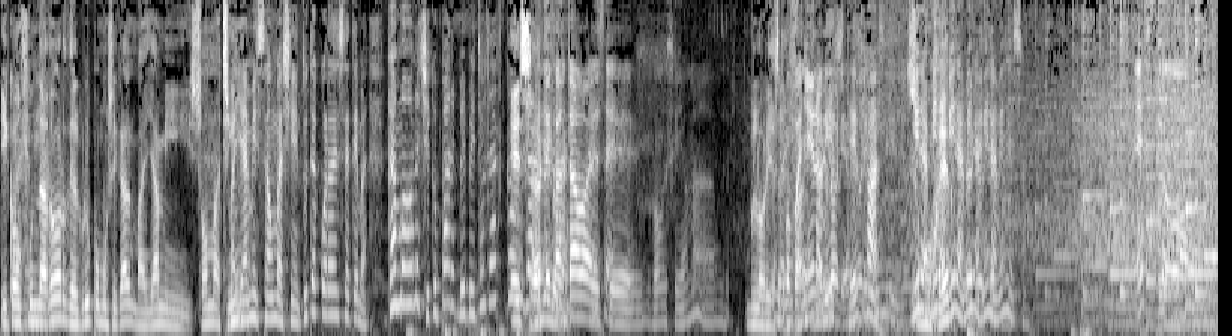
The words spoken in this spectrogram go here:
y cofundador del grupo musical Miami Sound Machine. Miami Sound Machine. ¿Tú te acuerdas de ese tema? Come on, chico, party, baby, do that conga. Exacto. Donde cantaba Ese. este, ¿cómo se llama? Gloria Su Estefan. compañera. Gloria Gloria, Estefan. Mira, mira, mira, mira, mira, Estefan. mira eso. Esto.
